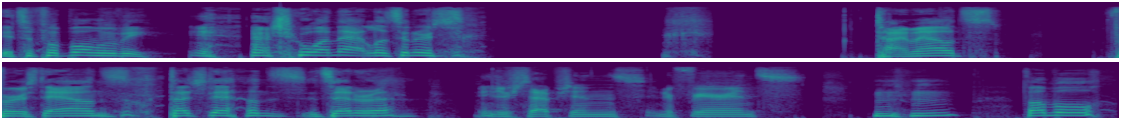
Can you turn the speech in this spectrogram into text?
It's a football movie. Chew on that, listeners. Timeouts, first downs, touchdowns, etc. Interceptions, interference. hmm Fumble.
